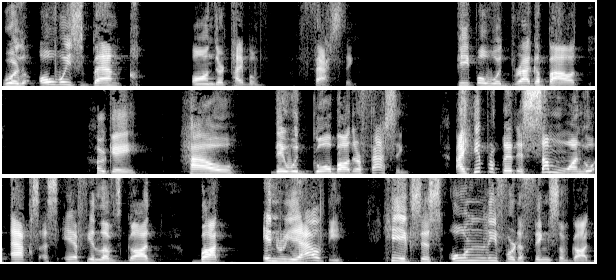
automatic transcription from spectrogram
would always bank on their type of fasting. People would brag about, okay, how they would go about their fasting. A hypocrite is someone who acts as if he loves God, but in reality, he exists only for the things of God.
